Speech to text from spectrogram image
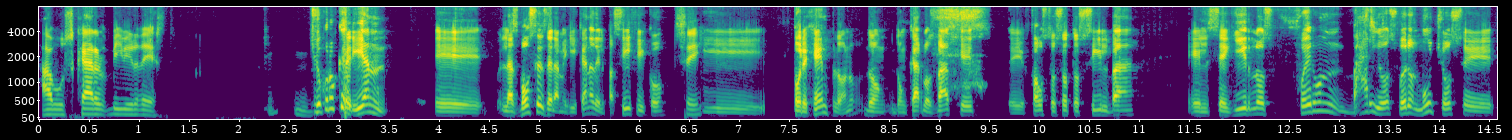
a buscar vivir de esto? Yo creo que serían eh, las voces de la Mexicana del Pacífico. Sí. Y, por ejemplo, ¿no? don, don Carlos Vázquez, eh, Fausto Soto Silva, el seguirlos. Fueron varios, fueron muchos. Eh,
